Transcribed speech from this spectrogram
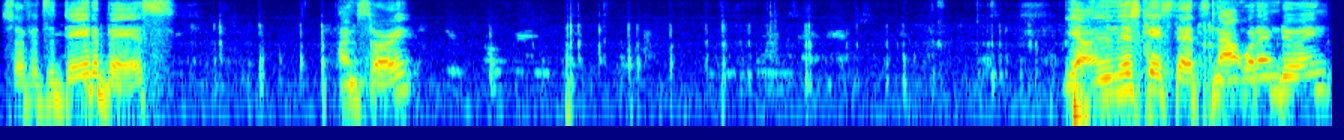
So if it's a database, I'm sorry? Yeah, in this case, that's not what I'm doing.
